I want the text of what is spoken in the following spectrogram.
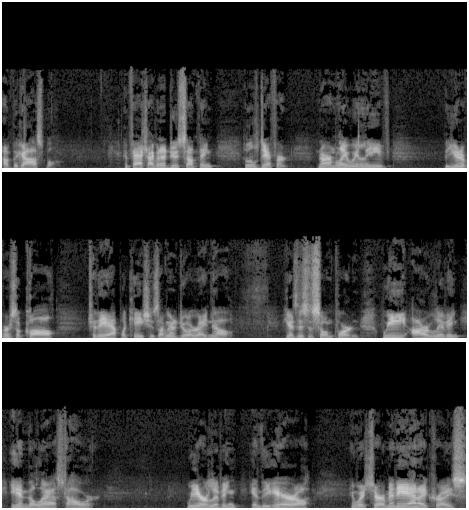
of the gospel. In fact, I'm going to do something a little different. Normally, we leave the universal call to the applications. I'm going to do it right now because this is so important. We are living in the last hour. We are living in the era in which there are many antichrists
